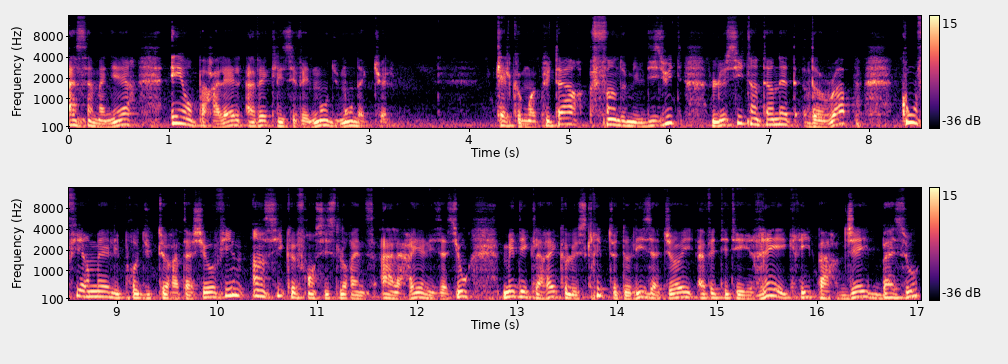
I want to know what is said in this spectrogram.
à sa manière et en parallèle avec les événements du monde actuel. Quelques mois plus tard, fin 2018, le site internet The Wrap confirmait les producteurs attachés au film ainsi que Francis Lawrence à la réalisation, mais déclarait que le script de Lisa Joy avait été réécrit par Jay Bazou,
